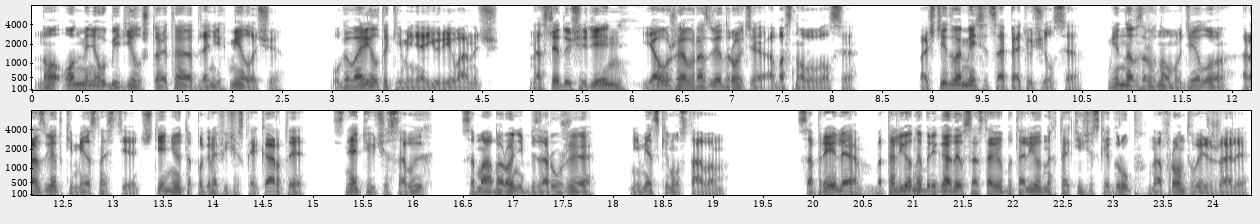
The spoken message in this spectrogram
Но он меня убедил, что это для них мелочи. Уговорил таки меня Юрий Иванович. На следующий день я уже в разведроте обосновывался. Почти два месяца опять учился. Минно-взрывному делу, разведке местности, чтению топографической карты, снятию часовых, самообороне без оружия, немецким уставам. С апреля батальоны бригады в составе батальонных тактических групп на фронт выезжали,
